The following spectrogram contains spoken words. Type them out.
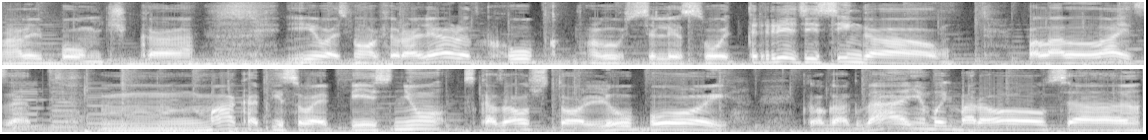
альбомчика. И 8 февраля Red Hook выпустили свой третий сингл «Polarize Мак, описывая песню, сказал, что любой, кто когда-нибудь боролся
